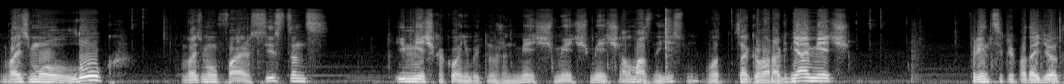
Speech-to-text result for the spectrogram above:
возьму лук, возьму Fire Assistance. И меч какой-нибудь нужен. Меч, меч, меч. Алмазный есть? Вот, заговор огня меч. В принципе, подойдет.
